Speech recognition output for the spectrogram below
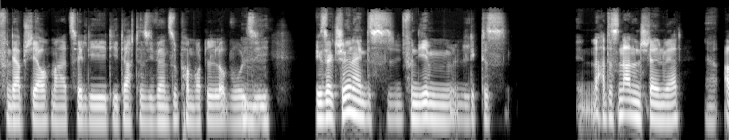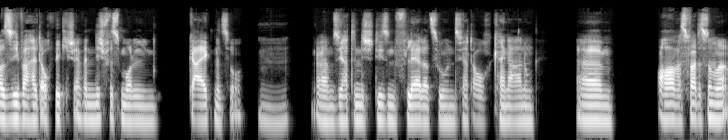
von der habe ich dir auch mal erzählt, die, die dachte, sie wäre ein Supermodel, obwohl mhm. sie, wie gesagt, Schönheit ist von jedem liegt es, hat es einen anderen Stellenwert. Ja. Aber sie war halt auch wirklich einfach nicht fürs Modeln geeignet so. Mhm. Ähm, sie hatte nicht diesen Flair dazu und sie hat auch keine Ahnung. Ähm, oh, was war das nochmal?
